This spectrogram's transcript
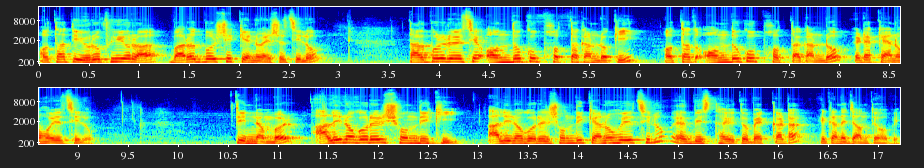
অর্থাৎ ইউরোপীয়রা ভারতবর্ষে কেন এসেছিল? তারপরে রয়েছে, অন্ধকূপ হত্যাকাণ্ড কী? অর্থাৎ অন্ধকূপ হত্যাকাণ্ড এটা কেন হয়েছিল? তিন নম্বর, আলীনগরের সন্ধি কী? আলীনগরের সন্ধি কেন হয়েছিল? এর বিস্তারিত ব্যাখ্যাটা এখানে জানতে হবে।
